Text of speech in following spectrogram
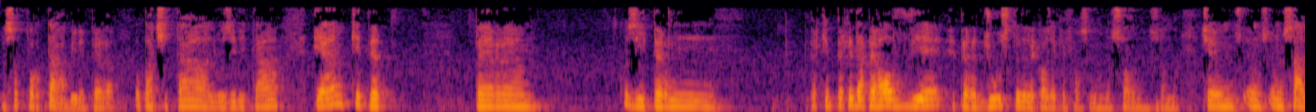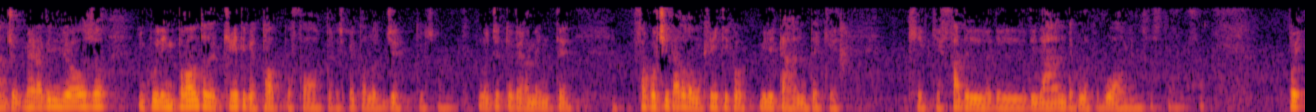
insopportabile per opacità, allusività e anche per, per, eh, così, per, mm, perché, perché dà per ovvie e per giuste delle cose che forse non lo sono. Insomma. C'è un, è, un, è un saggio meraviglioso in cui l'impronta del critico è troppo forte rispetto all'oggetto. Insomma. L'oggetto è veramente fagocitato da un critico militante che, che- che fa del- del- di Dante quello che vuole in sostanza. Poi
